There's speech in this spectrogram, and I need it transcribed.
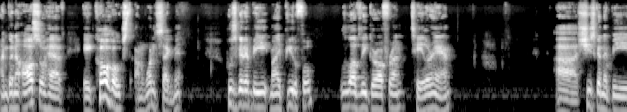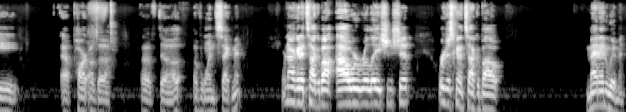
I'm going to also have a co host on one segment who's going to be my beautiful, lovely girlfriend, Taylor Ann. Uh, she's going to be a part of the of the of one segment. We're not going to talk about our relationship. We're just going to talk about men and women.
